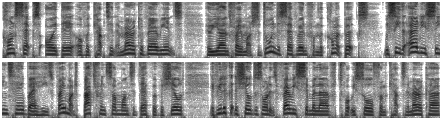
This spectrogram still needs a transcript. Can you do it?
concept's idea of a Captain America variant who yearns very much to join the Seven from the comic books. We see the earliest scenes here where he's very much battering someone to death with a shield. If you look at the shield design, it's very similar to what we saw from Captain America,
